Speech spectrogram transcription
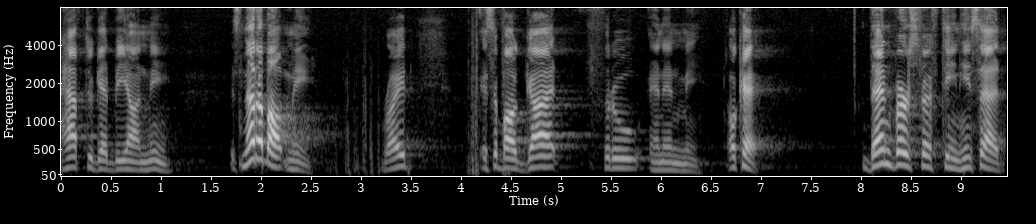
have to get beyond me. It's not about me, right? It's about God through and in me. Okay. Then, verse 15, he said,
